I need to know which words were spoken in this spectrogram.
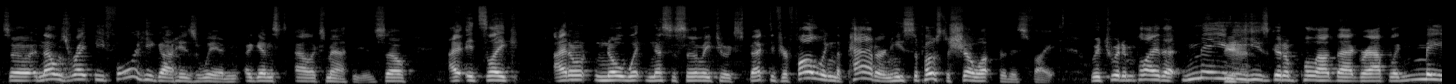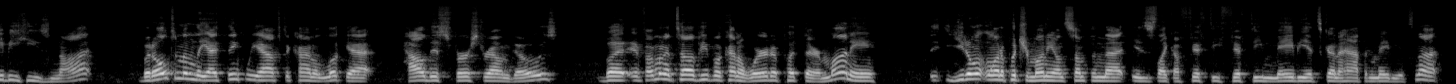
So, and that was right before he got his win against Alex Matthews. So, I, it's like I don't know what necessarily to expect. If you're following the pattern, he's supposed to show up for this fight, which would imply that maybe yeah. he's going to pull out that grappling, maybe he's not. But ultimately, I think we have to kind of look at how this first round goes. But if I'm going to tell people kind of where to put their money, you don't want to put your money on something that is like a 50 50. Maybe it's going to happen, maybe it's not.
